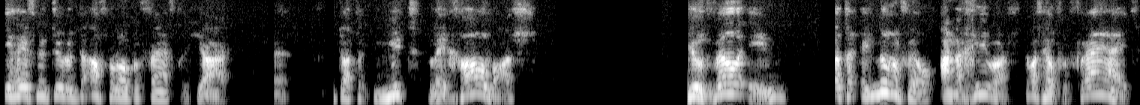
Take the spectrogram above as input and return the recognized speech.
die heeft natuurlijk de afgelopen 50 jaar dat het niet legaal was, hield wel in dat er enorm veel anarchie was. Er was heel veel vrijheid.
